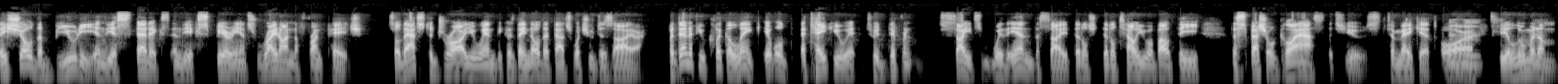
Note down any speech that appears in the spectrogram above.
they show the beauty and the aesthetics and the experience right on the front page so that's to draw you in because they know that that's what you desire. But then if you click a link, it will uh, take you to different sites within the site that'll that'll tell you about the the special glass that's used to make it or mm-hmm. the aluminum.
